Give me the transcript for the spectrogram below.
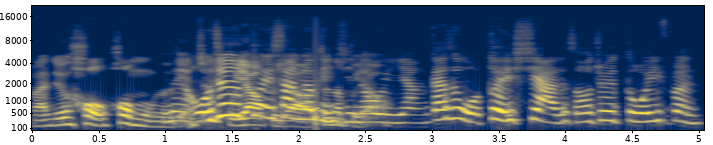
反正就是后后母的脸。我觉得对上跟平息都一样，但是我对下的时候就会多一份，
